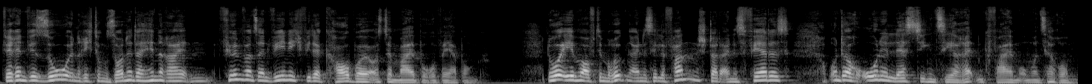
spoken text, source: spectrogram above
Während wir so in Richtung Sonne dahinreiten, fühlen wir uns ein wenig wie der Cowboy aus der Marlboro-Werbung. Nur eben auf dem Rücken eines Elefanten statt eines Pferdes und auch ohne lästigen Zigarettenqualm um uns herum.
